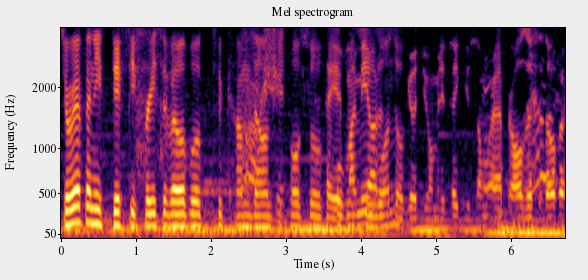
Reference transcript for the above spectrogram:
Do we have any 53s available to come down to postal Hey, if my Miata is still good, do you want me to take you somewhere after all this is over?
